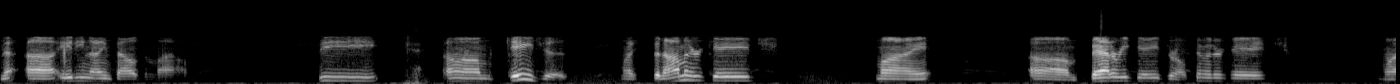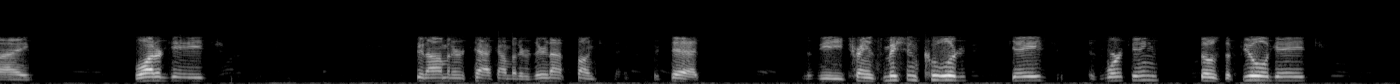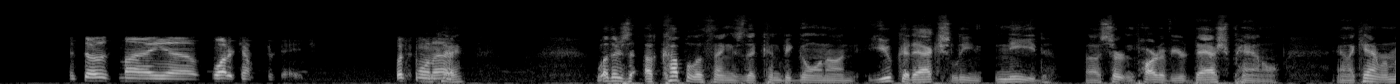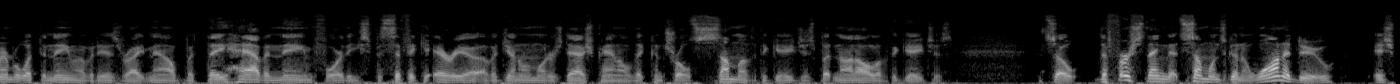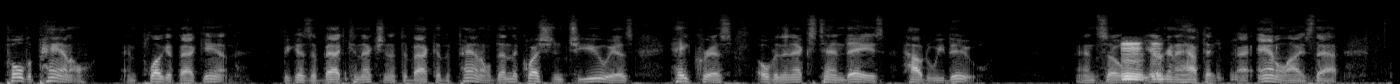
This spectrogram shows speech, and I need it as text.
uh, 89,000 miles. The um, gauges, my speedometer gauge, my um, battery gauge or altimeter gauge, my water gauge, speedometer, tachometer, they're not functioning. They're dead. The transmission cooler gauge is working. So is the fuel gauge. And so is my uh, water temperature gauge. What's going Okay. on? Well, there's a couple of things that can be going on. You could actually need a certain part of your dash panel, and I can't remember what the name of it is right now, but they have a name for the specific area of a General Motors dash panel that controls some of the gauges, but not all of the gauges. So the first thing that someone's going to want to do is pull the panel and plug it back in because of bad connection at the back of the panel. Then the question to you is, hey Chris, over the next 10 days, how do we do? And so Mhm. you're going to have to analyze that.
